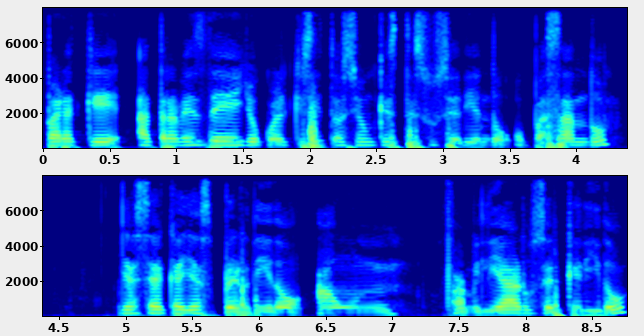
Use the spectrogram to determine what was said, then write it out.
para que a través de ello cualquier situación que esté sucediendo o pasando, ya sea que hayas perdido a un familiar o ser querido,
